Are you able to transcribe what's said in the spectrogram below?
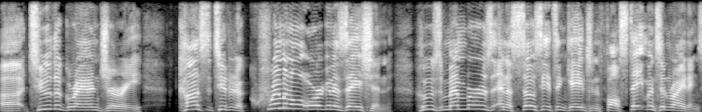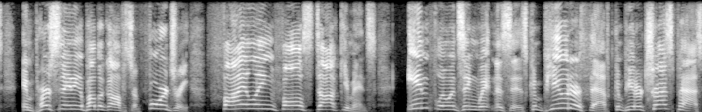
uh, to the grand jury. Constituted a criminal organization whose members and associates engaged in false statements and writings, impersonating a public officer, forgery, filing false documents, influencing witnesses, computer theft, computer trespass,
